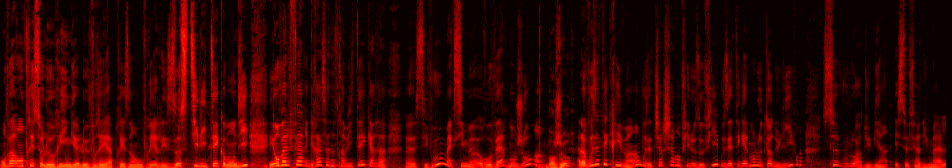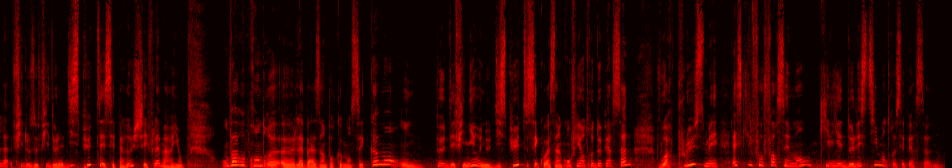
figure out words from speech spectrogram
On va rentrer sur le ring, le vrai à présent, ouvrir les hostilités comme on dit. Et on va le faire grâce à notre invité car euh, c'est vous, Maxime Rovert. Bonjour. Bonjour. Alors vous êtes écrivain, vous êtes chercheur en philosophie, vous êtes également l'auteur du livre Se vouloir du bien et se faire du mal, philosophie de la dispute et c'est paru chez Flammarion. On va reprendre euh, la base hein, pour commencer. Comment on peut définir une dispute? C'est quoi? C'est un conflit entre deux personnes, voire plus, mais est-ce qu'il faut forcément qu'il y ait de l'estime entre ces personnes?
